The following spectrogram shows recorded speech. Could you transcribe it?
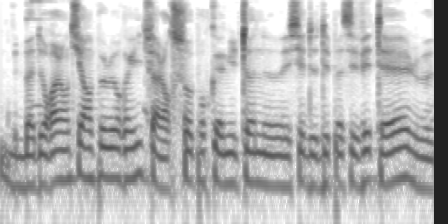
de, bah, de ralentir un peu le rythme. Alors soit pour que Hamilton euh, essaie de dépasser Vettel. euh,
